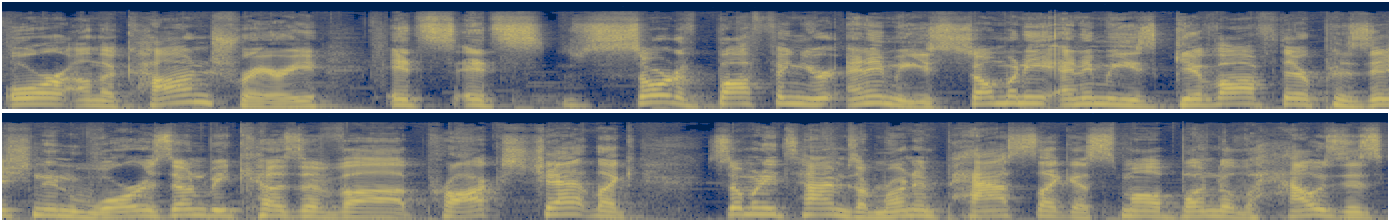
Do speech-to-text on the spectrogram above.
or on the contrary, it's it's sort of buffing your enemies. So many enemies give off their position in Warzone because of uh, prox chat. Like so many times, I'm running past like a small bundle of houses,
